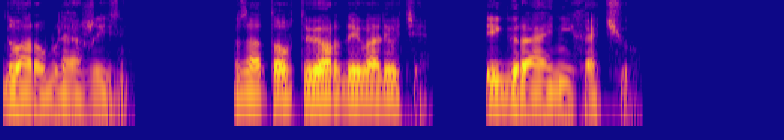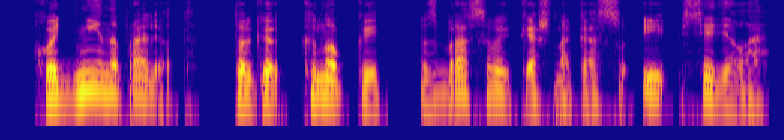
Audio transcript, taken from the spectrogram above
2 рубля жизнь. Зато в твердой валюте. Играй не хочу. Хоть дни напролет, только кнопкой сбрасывай кэш на кассу и все дела.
